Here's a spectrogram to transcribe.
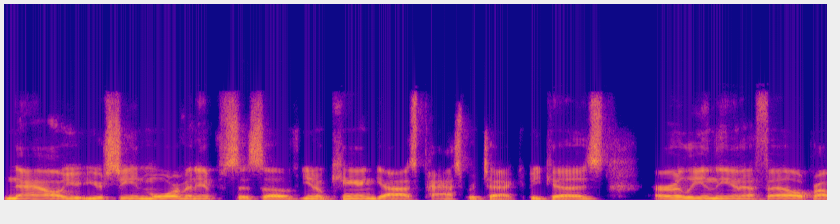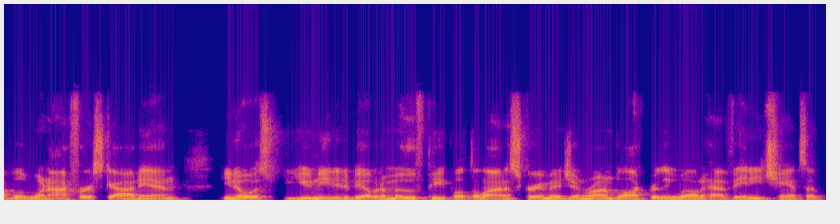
now you're seeing more of an emphasis of, you know, can guys pass protect because early in the NFL, probably when I first got in, you know, was you needed to be able to move people at the line of scrimmage and run block really well to have any chance of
